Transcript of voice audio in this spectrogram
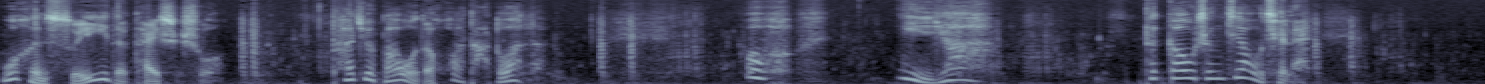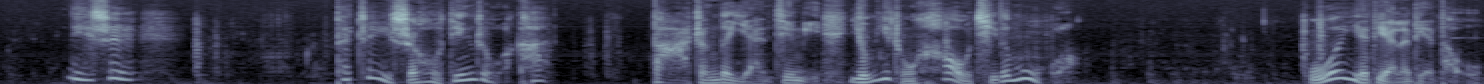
我很随意的开始说。他却把我的话打断了。哦，你呀！他高声叫起来。你是？他这时候盯着我看，大睁的眼睛里有一种好奇的目光。我也点了点头，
